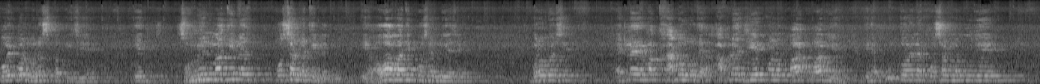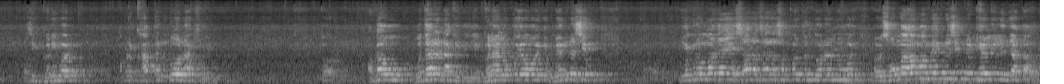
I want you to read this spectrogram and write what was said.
કોઈ પણ વનસ્પતિ છે, એ જમીનમાંથી પોષણ નથી લેતું. એ હવામાંથી પોષણ લે છે. બરોબર છે? એટલે એમાં ખાડો ન થાય. આપણે જે પણ પાક વાવીએ, એને પૂરતો એને પોષણ મળવું જોઈએ. પછી ઘણીવાર આપણે ખાતર ન નાખીએ. તો અગાઉ વધારે નાખી દઈએ ઘણા લોકો એવા હોય કે મેગ્નેશિયમ એગ્રોમાં જાય, સારા સારા સફરજન દોરેલું હોય. હવે સોમાહામાં મેગ્નેશિયમની ઠેલી લઈને જતા હોય.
